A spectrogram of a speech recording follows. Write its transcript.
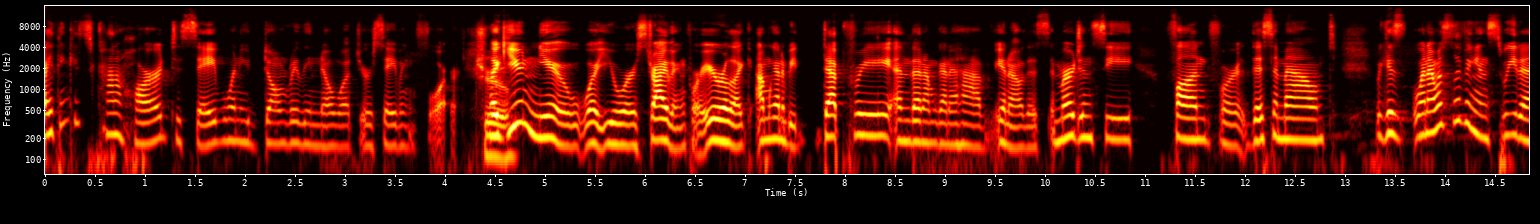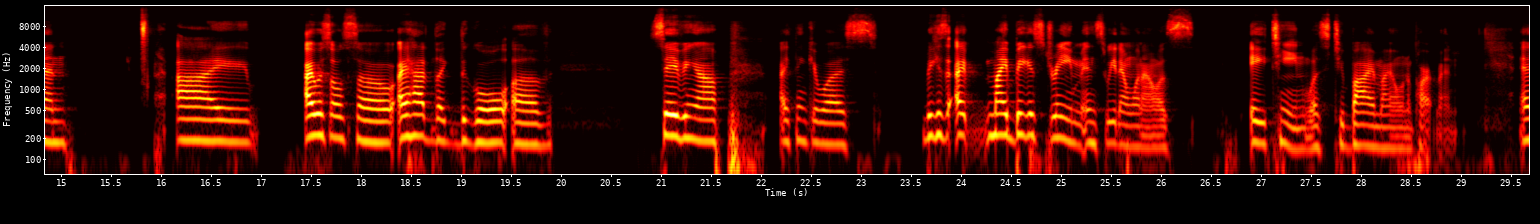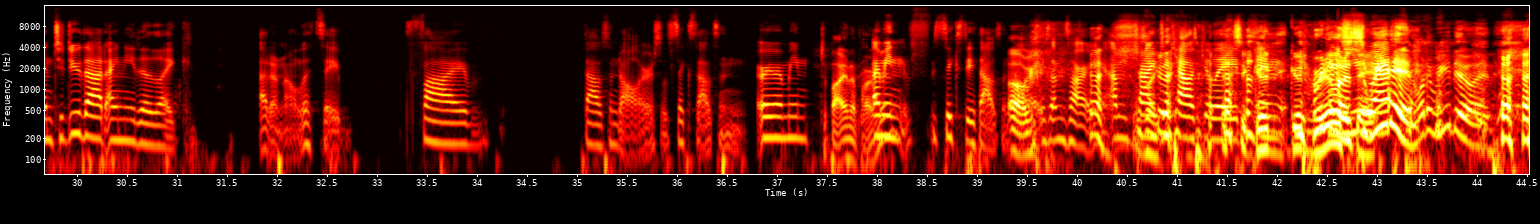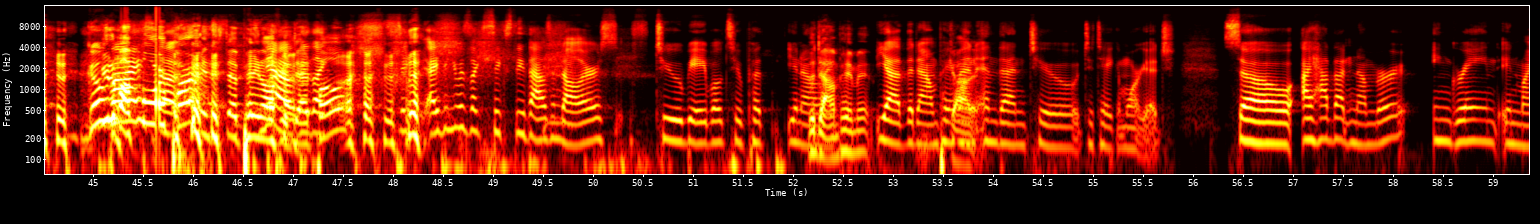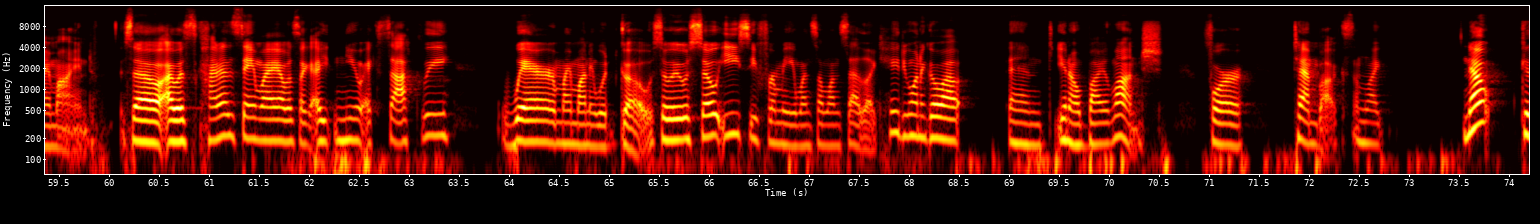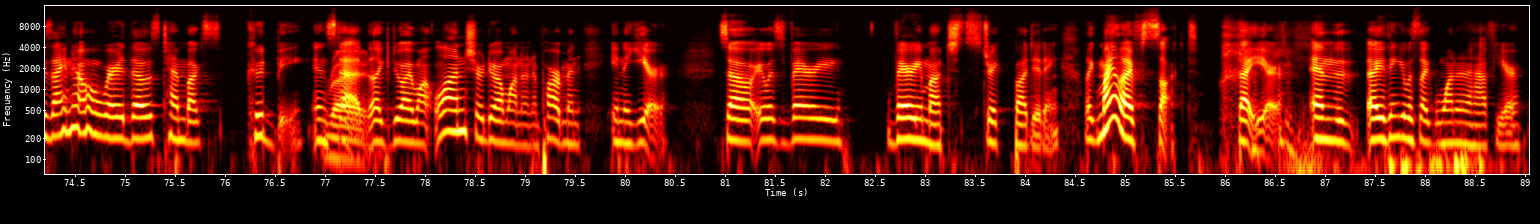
I think it's kind of hard to save when you don't really know what you're saving for. True. Like you knew what you were striving for. You were like, I'm gonna be debt free, and then I'm gonna have you know this emergency fund for this amount. Because when I was living in Sweden, I I was also I had like the goal of saving up. I think it was because I my biggest dream in Sweden when I was 18 was to buy my own apartment. And to do that I needed like I don't know, let's say five thousand dollars or six thousand or I mean to buy an apartment. I mean f- sixty thousand Oh, dollars. I'm sorry. I'm trying to calculate That's a good- in- good we real go to estate. Sweden. What are we doing? Go we buy about four stuff. apartments instead of paying off the debt, but, like, Six, I think it was like sixty thousand dollars to be able to put you know The down like- payment. yeah the down payment and then to to take a mortgage so i had that number ingrained in my mind. So i was kind of the same way i was like i knew exactly where my money would go. So it was so easy for me when someone said like hey do you want to go out and you know buy lunch for 10 bucks? I'm like no because i know where those 10 bucks could be instead. Right. like do i want lunch or do i want an apartment in a year? So it was very, very much strict budgeting. Like my life sucked that year, and the, I think it was like one and a half year.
